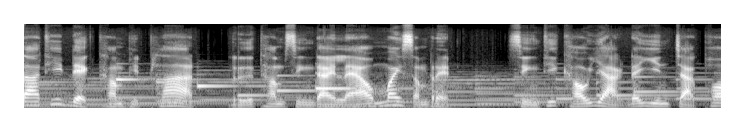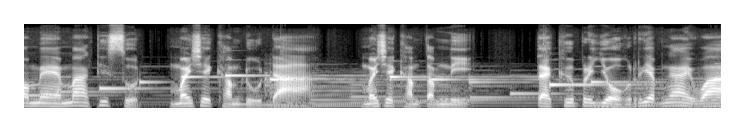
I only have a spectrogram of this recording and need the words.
ลาที่เด็กทำผิดพลาด หรือทำสิ่งใดแล้วไม่สำเร็จ สิ่งที่เขาอยากได้ยินจากพ่อแม่มากที่สุด ไม่ใช่คำดูด่า ไม่ใช่คำตำหนิ แต่คือประโยคเรียบง่ายว่า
